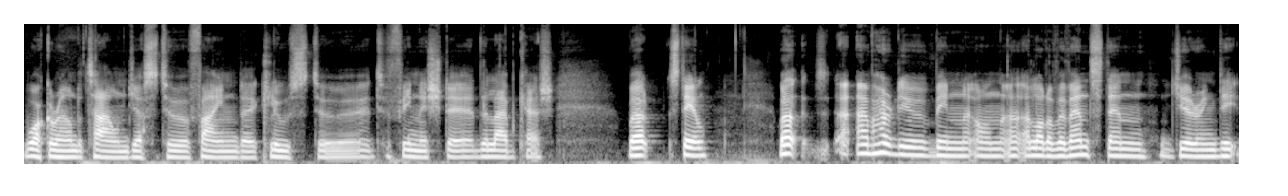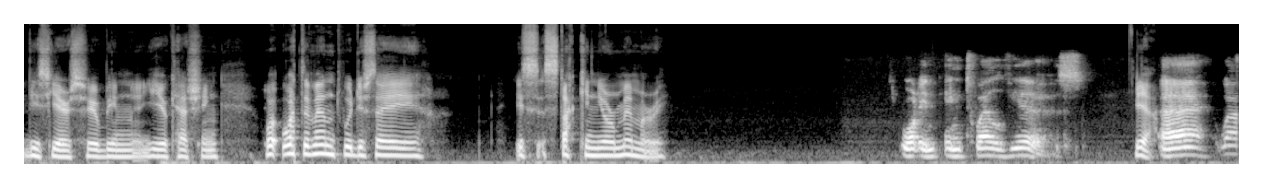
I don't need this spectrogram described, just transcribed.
walk around the town just to find uh, clues to uh, to finish the the lab cache. But still, well, I've heard you've been on a, lot of events then during the, these years. You've been geocaching. What what event would you say is stuck in your memory? What in in twelve years? Yeah. Uh, well,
